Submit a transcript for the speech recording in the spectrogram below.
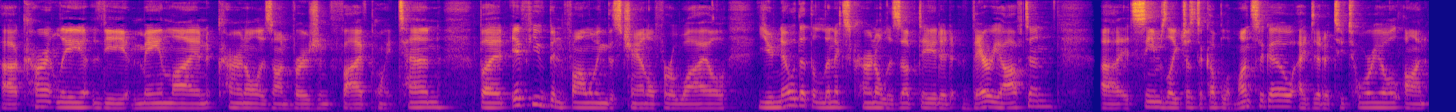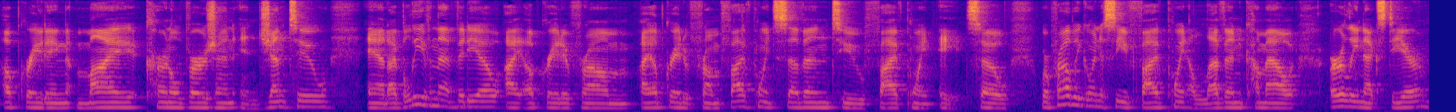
Uh, currently, the mainline kernel is on version 5.10, but if you've been following this channel for a while, you know that the Linux kernel is updated very often. Uh, it seems like just a couple of months ago, I did a tutorial on upgrading my kernel version in Gentoo, and I believe in that video I upgraded from I upgraded from 5.7 to 5.8. So we're probably going to see 5.11 come out early next year.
